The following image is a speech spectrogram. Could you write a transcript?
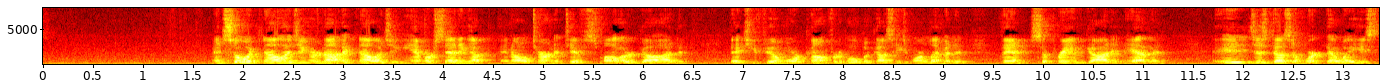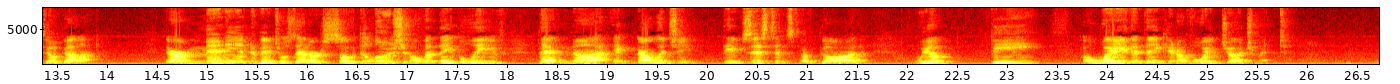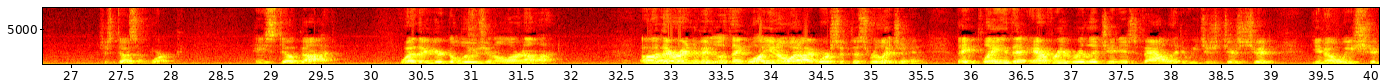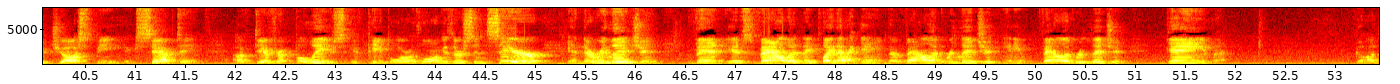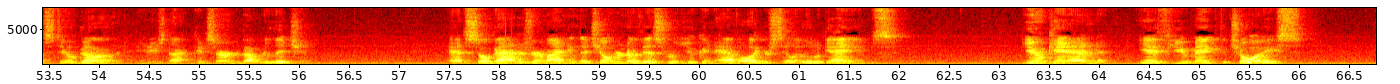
And so acknowledging or not acknowledging Him or setting up an alternative, smaller God that you feel more comfortable because He's more limited than Supreme God in heaven, it just doesn't work that way. He's still God. There are many individuals that are so delusional that they believe that not acknowledging the existence of God will be a way that they can avoid judgment. Just doesn't work. He's still God, whether you're delusional or not. Uh, there are individuals who think, well, you know what, I worship this religion, and they play that every religion is valid. We just, just should, you know, we should just be accepting of different beliefs. If people are, as long as they're sincere in their religion, then it's valid. They play that game, the valid religion, any valid religion game. God's still God, and He's not concerned about religion. And so God is reminding the children of Israel, you can have all your silly little games. You can, if you make the choice,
